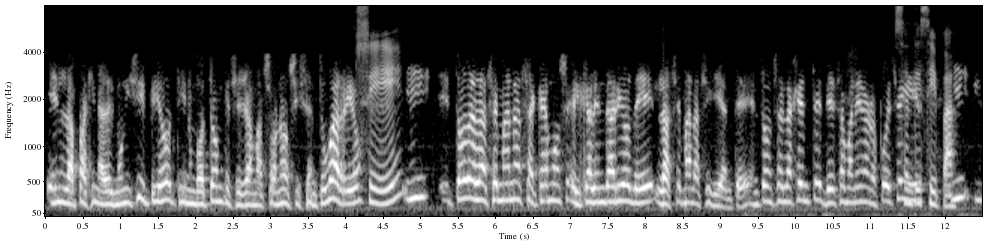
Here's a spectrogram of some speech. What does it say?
en la página del municipio, tiene un botón que se llama Sonosis en tu barrio, Sí, y eh, todas las semanas sacamos el calendario de la semana siguiente. Entonces la gente de esa manera nos puede Se seguir. anticipa. Y y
